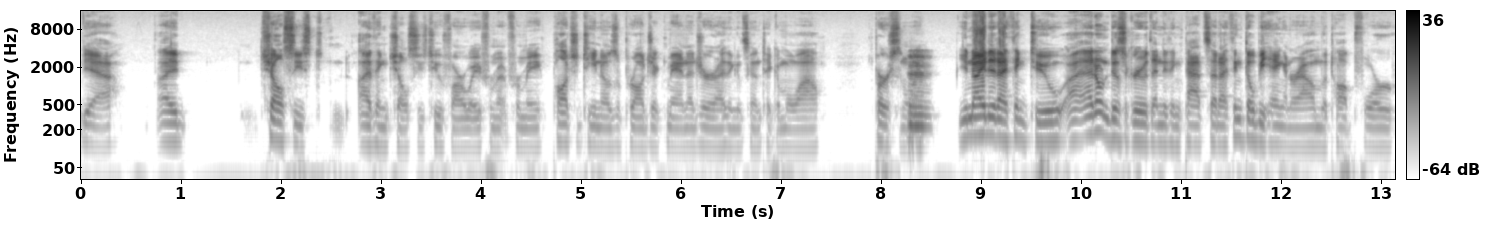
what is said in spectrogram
Yeah, I Chelsea's. I think Chelsea's too far away from it for me. Pochettino's a project manager. I think it's going to take him a while. Personally, mm. United, I think too. I, I don't disagree with anything Pat said. I think they'll be hanging around the top four,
